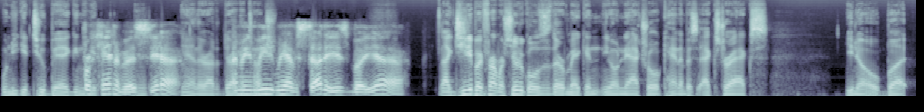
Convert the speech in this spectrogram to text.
when you get too big and for get, cannabis yeah, yeah, they're out. They're i out mean of we, we have studies but yeah like GW Pharmaceuticals, they're making you know natural cannabis extracts, you know, but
